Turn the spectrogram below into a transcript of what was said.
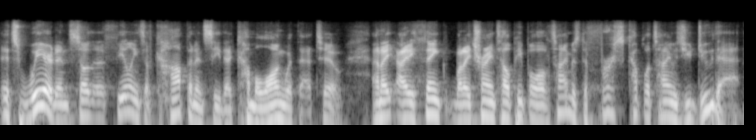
it's weird and so the feelings of competency that come along with that too and I, I think what i try and tell people all the time is the first couple of times you do that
